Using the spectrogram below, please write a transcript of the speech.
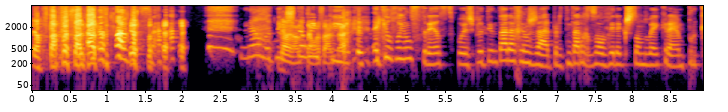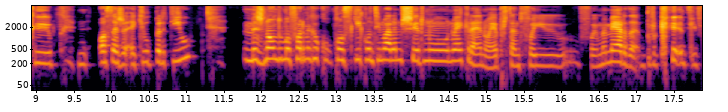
Não estava a passar nada não a. Não, mas a Não, não questão a é que aquilo foi um stress depois para tentar arranjar, para tentar resolver a questão do ecrã, porque, ou seja, aquilo partiu, mas não de uma forma que eu co- consegui continuar a mexer no, no ecrã, não é? Portanto, foi, foi uma merda, porque tive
